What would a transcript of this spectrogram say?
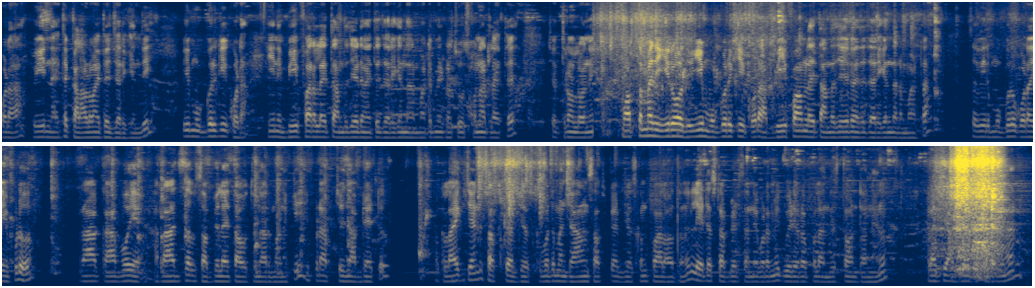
కూడా వీరిని అయితే కలవడం అయితే జరిగింది. ఈ ముగ్గురికి కూడా ఈయన బీఫార్లు అయితే అందజేయడం అయితే జరిగిందనమాట మీరు ఇక్కడ చూసుకున్నట్లయితే చిత్రంలోని మొత్తం మీద ఈరోజు ఈ ముగ్గురికి కూడా బీఫామ్లు అయితే అందజేయడం అయితే జరిగిందనమాట సో వీరి ముగ్గురు కూడా ఇప్పుడు రా కాబోయే రాజ్యసభ సభ్యులు అయితే అవుతున్నారు మనకి. ఇప్పుడు వచ్చిన అప్డేట్. ఒక లైక్ చేయండి సబ్స్క్రైబ్ చేసుకోకపోతే మన ఛానల్ సబ్స్క్రైబ్ చేసుకొని ఫాలో అవుతుంది. లేటెస్ట్ అప్డేట్స్ అన్నీ కూడా మీకు వీడియో రూపంలో అందిస్తూ ఉంటాను నేను. ప్రతి అప్డేట్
